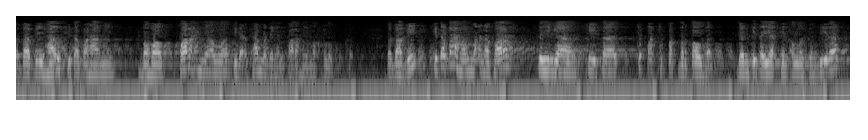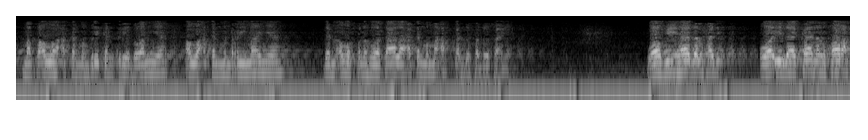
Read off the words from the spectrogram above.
Tetapi harus kita pahami bahwa farahnya Allah tidak sama dengan farahnya makhluk tetapi kita paham makna farah sehingga kita cepat-cepat bertaubat dan kita yakin Allah gembira, maka Allah akan memberikan keridhaannya, Allah akan menerimanya dan Allah Subhanahu wa taala akan memaafkan dosa-dosanya. Wa fi hadzal hadis wa idza kana al-farah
